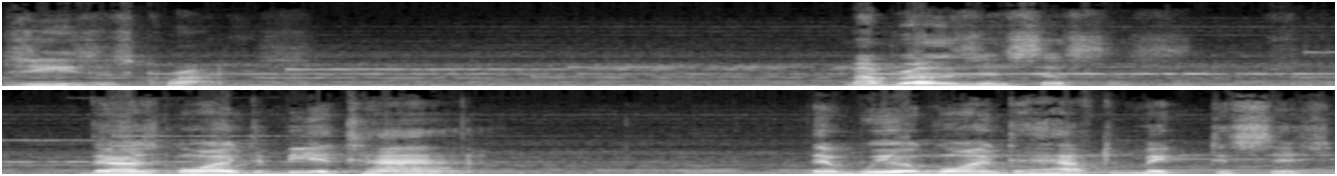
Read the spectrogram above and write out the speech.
Jesus Christ. My brothers and sisters, there's going to be a time that we are going to have to make decisions.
